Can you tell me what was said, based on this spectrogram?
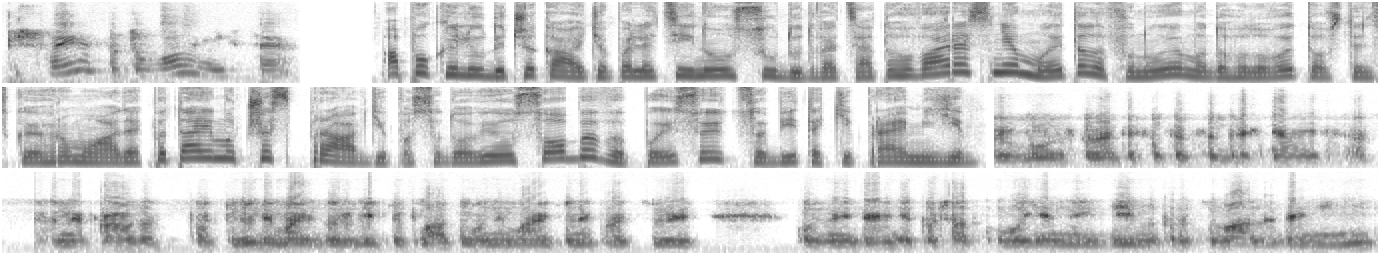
пішли задоволені все. А поки люди чекають апеляційного суду 20 вересня, ми телефонуємо до голови Товстинської громади. Питаємо, чи справді посадові особи виписують собі такі премії. Можу сказати, що це все брехня і все. Це неправда. Тобто люди мають заробітну плату, вони мають, вони працюють кожен день. Від початку воєнних дій ми працювали день і ніч.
